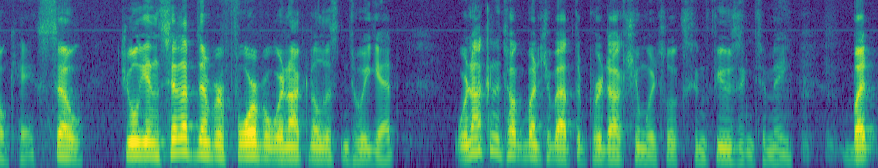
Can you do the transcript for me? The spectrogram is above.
Okay, so Julian, set up number four, but we're not going to listen to it yet. We're not going to talk much about the production, which looks confusing to me. But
